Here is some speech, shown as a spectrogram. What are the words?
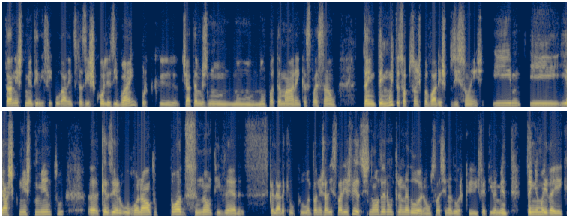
está neste momento em dificuldade em fazer escolhas e bem, porque já estamos num, num, num patamar em que a seleção tem, tem muitas opções para várias posições e, e, e acho que neste momento, uh, quer dizer, o Ronaldo pode, se não tiver, se calhar aquilo que o António já disse várias vezes, se não houver um treinador ou um selecionador que efetivamente tenha uma ideia e que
